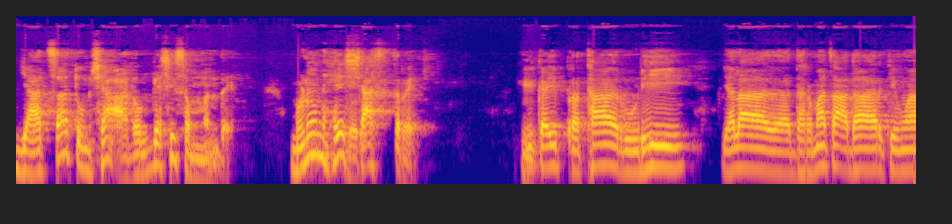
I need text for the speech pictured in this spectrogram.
याचा तुमच्या आरोग्याशी संबंध आहे. म्हणून हे शास्त्र आहे. ही काही प्रथा रूढी याला धर्माचा आधार किंवा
